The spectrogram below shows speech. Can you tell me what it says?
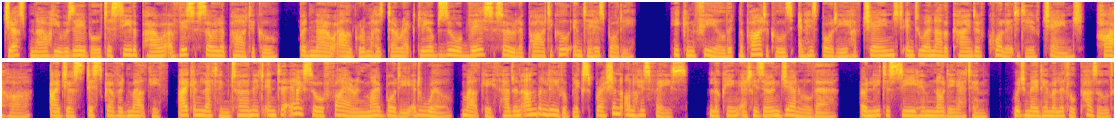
Just now he was able to see the power of this solar particle, but now Algrim has directly absorbed this solar particle into his body. He can feel that the particles in his body have changed into another kind of qualitative change. Ha ha, I just discovered Malkith. I can let him turn it into ice or fire in my body at will. Malkith had an unbelievable expression on his face, looking at his own general there, only to see him nodding at him, which made him a little puzzled.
